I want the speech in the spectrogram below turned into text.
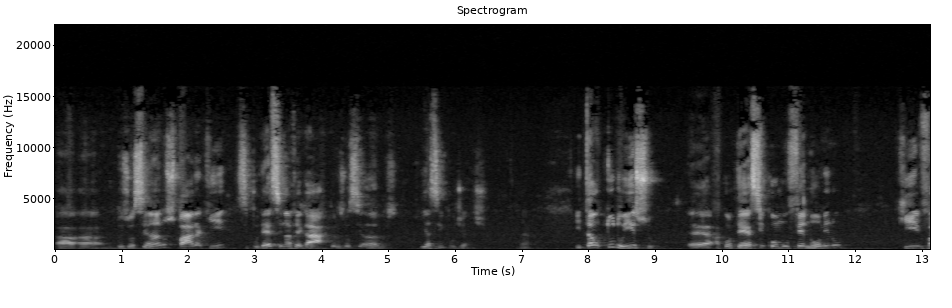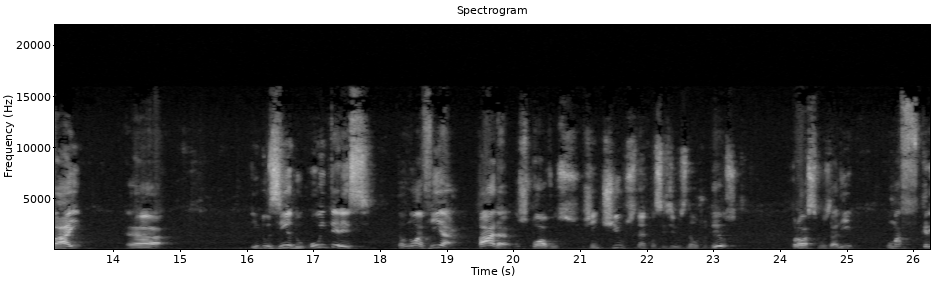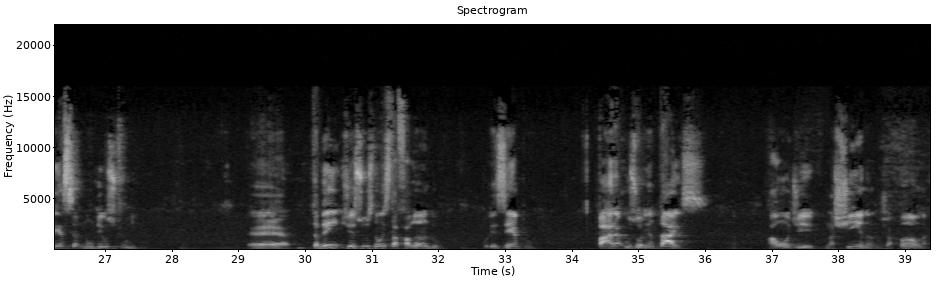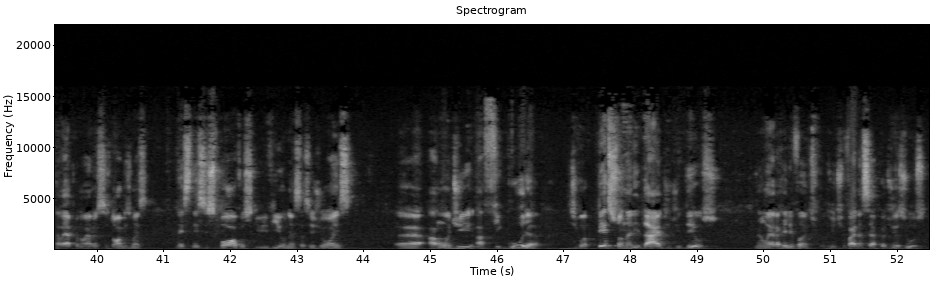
a, a, dos oceanos, para que se pudesse navegar pelos oceanos e assim por diante. Então, tudo isso é, acontece como fenômeno que vai é, induzindo o interesse. Então não havia para os povos gentios, né, diz, os não judeus, próximos ali, uma crença num Deus único. É, também Jesus não está falando, por exemplo, para os orientais, aonde na China, no Japão, naquela época não eram esses nomes, mas nesses povos que viviam nessas regiões, é, aonde a figura de uma personalidade de Deus não era relevante. Quando a gente vai nessa época de Jesus,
